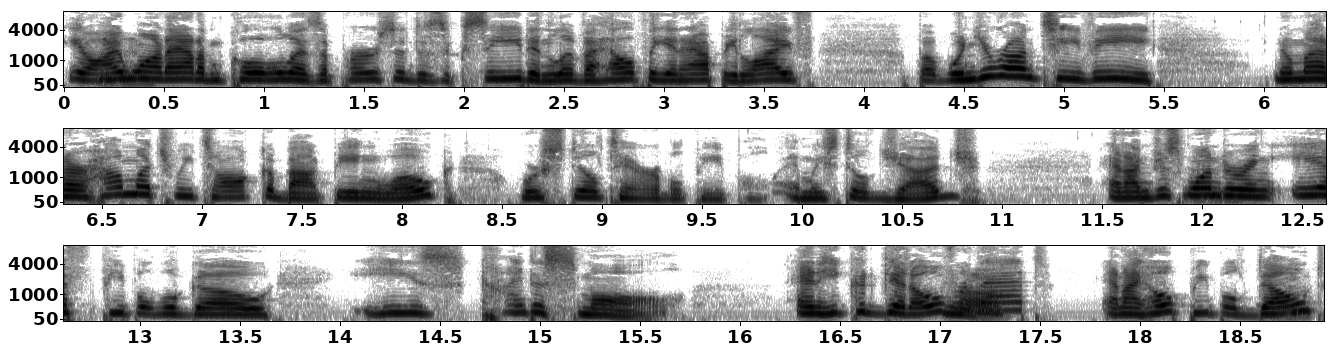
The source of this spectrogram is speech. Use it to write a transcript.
You know, I mm-hmm. want Adam Cole as a person to succeed and live a healthy and happy life. But when you're on TV, no matter how much we talk about being woke, we're still terrible people and we still judge. And I'm just wondering if people will go, he's kind of small. And he could get over No. that. And I hope people don't.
